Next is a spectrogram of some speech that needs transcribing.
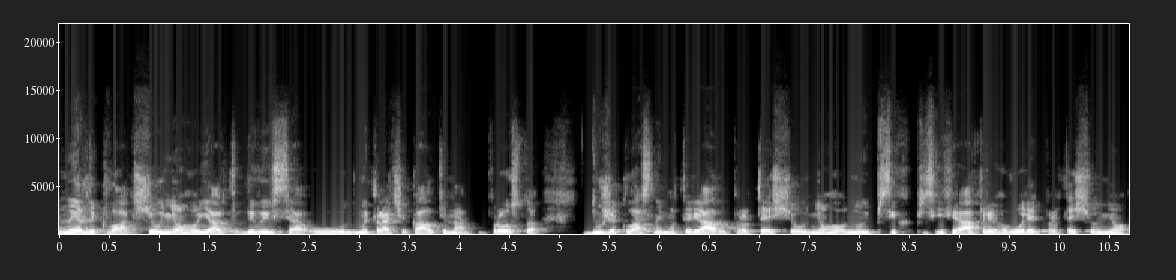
неадекват, що у нього, я дивився у Дмитра Чекалкіна просто дуже класний матеріал про те, що у нього, ну і псих, психіатри говорять про те, що у нього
